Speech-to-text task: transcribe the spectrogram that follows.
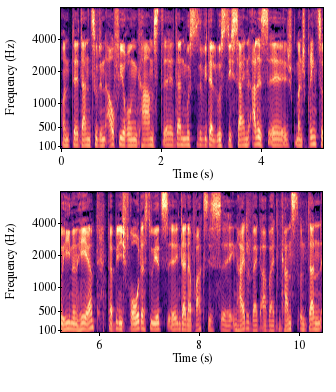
und äh, dann zu den Aufführungen kamst, äh, dann musste du wieder lustig sein. Alles, äh, man springt so hin und her. Da bin ich froh, dass du jetzt äh, in deiner Praxis äh, in Heidelberg arbeiten kannst und dann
